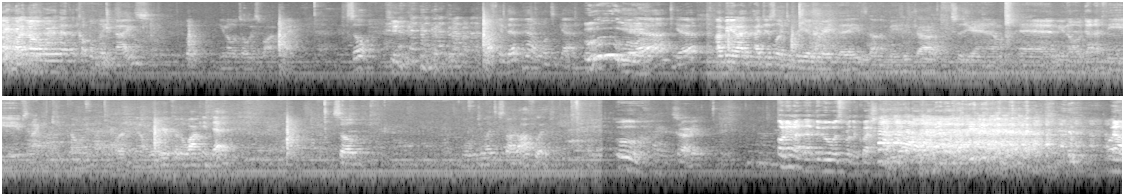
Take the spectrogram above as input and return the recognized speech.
I know we had a couple late nights, but you know it's always fun, right? So, Walking Dead panel once again. Ooh. Yeah, yeah. I mean, I I just like to reiterate that he's done an amazing job on Shazam and you know Den of Thieves, and I can keep going. But you know we're here for The Walking Dead. So, what would you like to start off with? Ooh. Sorry. Oh no, no, the ooh was for the question. no,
